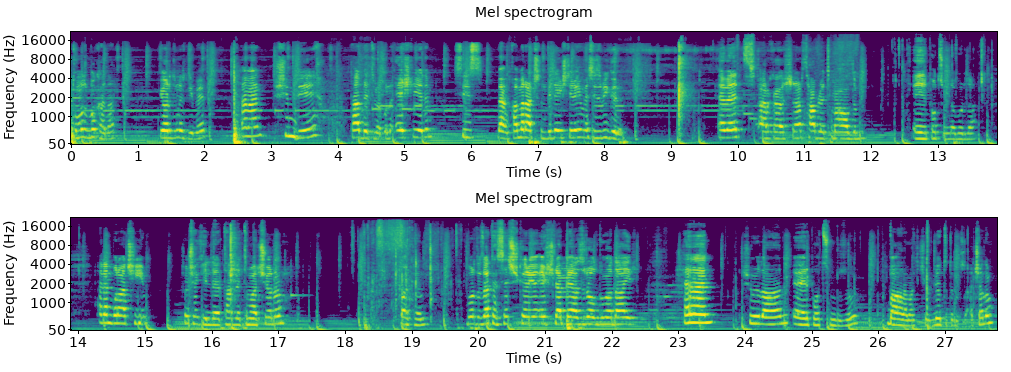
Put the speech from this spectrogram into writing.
kutumuz bu kadar. Gördüğünüz gibi hemen şimdi tabletime bunu eşleyelim. Siz ben kamera açtım bir değiştireyim ve siz bir görün. Evet arkadaşlar tabletimi aldım. AirPods'um da burada. Hemen bunu açayım. Şu şekilde tabletimi açıyorum. Bakın. Burada zaten ses çıkarıyor eşlenmeye hazır olduğuna dair. Hemen şuradan AirPods'umuzu bağlamak için Bluetooth'umuzu açalım.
